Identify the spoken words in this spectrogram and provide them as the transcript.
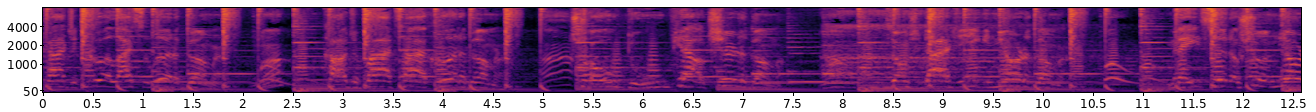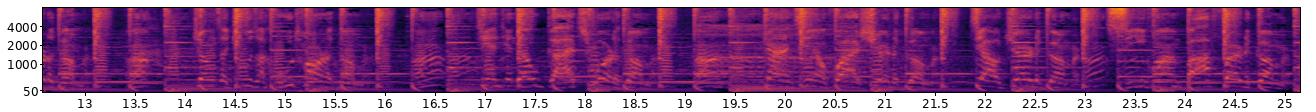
开着克莱斯勒的哥们儿，啊，靠着白菜喝的哥们儿，抽毒票吃的哥们儿，总是带着一个妞的哥们儿，每一次都顺溜的哥们儿，啊，正在住在胡同的哥们儿，啊，天天都改错的哥们儿，啊，干尽坏事的哥们儿，较真儿的哥们儿，喜欢拔分儿的哥们儿，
